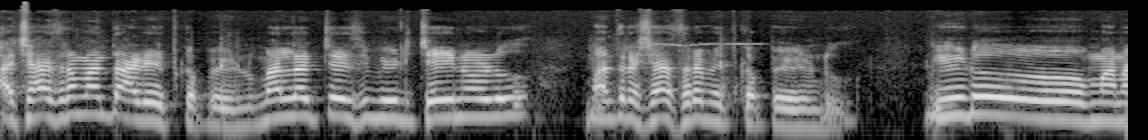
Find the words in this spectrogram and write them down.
ఆ శాస్త్రం అంతా ఆడ ఎత్తుకపోయాడు. మళ్ళీ వచ్చేసి వీడు చైనోడు మంత్రశాస్త్రం ఎత్తుకపోయాడు. వీడు మన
